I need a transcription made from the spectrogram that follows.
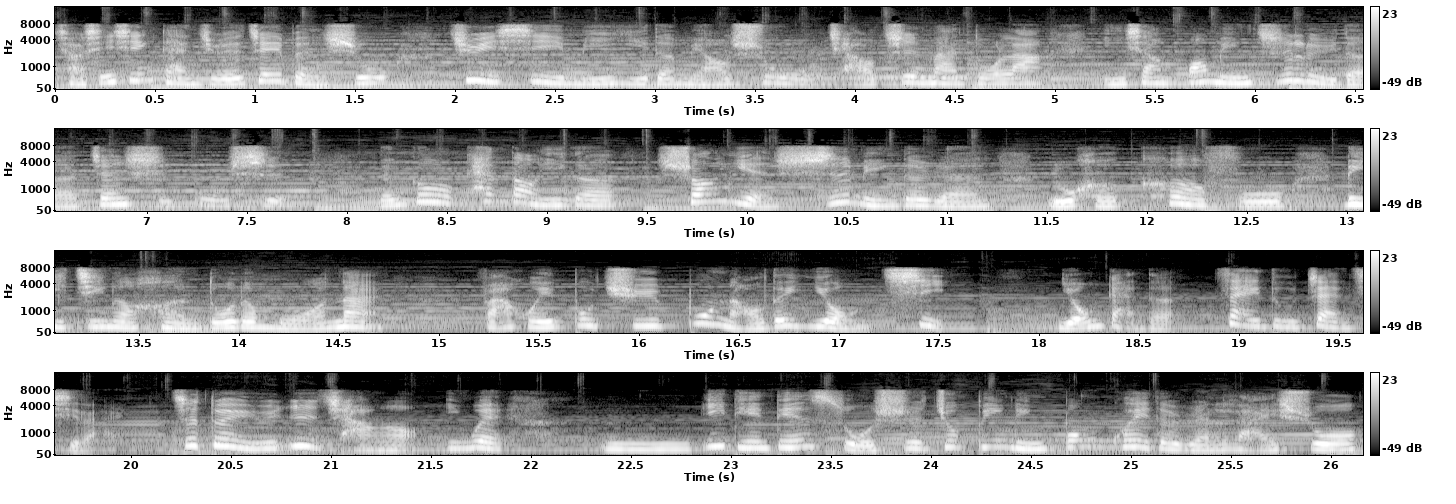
小星星感觉这本书巨细靡遗地描述乔治曼多拉迎向光明之旅的真实故事，能够看到一个双眼失明的人如何克服历经了很多的磨难，发挥不屈不挠的勇气。勇敢的再度站起来，这对于日常哦，因为嗯一点点琐事就濒临崩溃的人来说，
